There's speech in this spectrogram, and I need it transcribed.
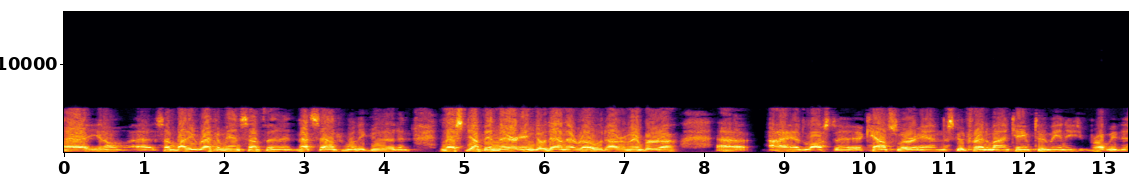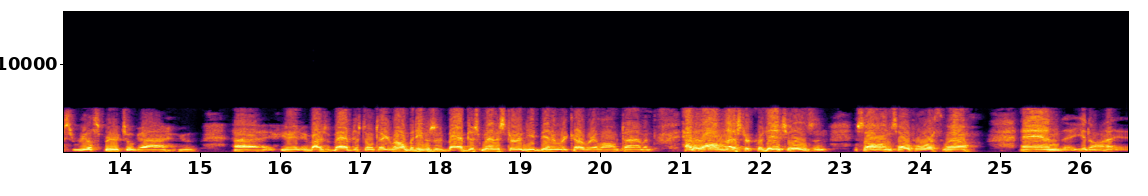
Uh, you know, uh, somebody recommends something and that sounds really good and let's jump in there and go down that road. I remember, uh, uh, I had lost a, a counselor, and this good friend of mine came to me, and he brought me this real spiritual guy who, uh, if you, anybody's a Baptist, don't take it wrong, but he was a Baptist minister, and he'd been in recovery a long time, and had a long list of credentials, and so on and so forth. Well, and you know, I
